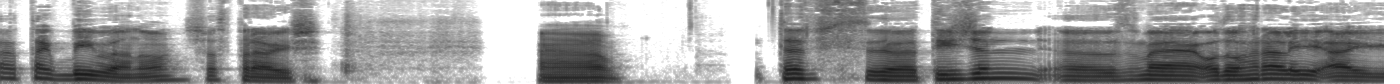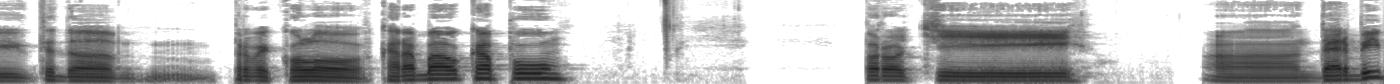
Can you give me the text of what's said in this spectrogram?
tak, tak býva, no. Čo spravíš? Uh, Tez týždeň uh, sme odohrali aj teda prvé kolo Carabao Cupu proti uh, Derby.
